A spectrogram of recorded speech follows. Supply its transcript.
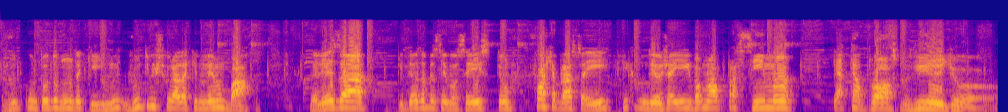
junto com todo mundo aqui, junto e misturado aqui no mesmo barco. Beleza? Que Deus abençoe vocês. Tenho um forte abraço aí. Fique com Deus aí. Vamos lá pra cima. E até o próximo vídeo.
